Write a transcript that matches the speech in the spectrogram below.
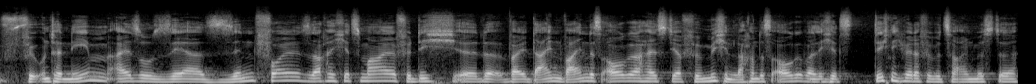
für Unternehmen also sehr sinnvoll, sage ich jetzt mal. Für dich, äh, weil dein weinendes Auge heißt ja für mich ein lachendes Auge, weil ich jetzt dich nicht mehr dafür bezahlen müsste,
